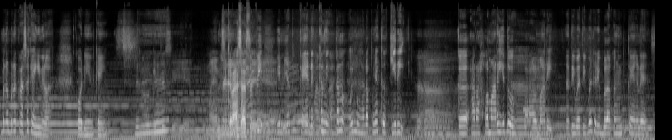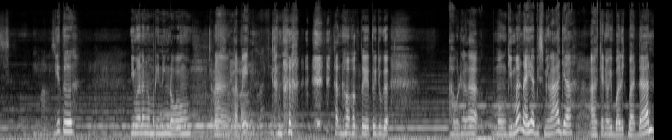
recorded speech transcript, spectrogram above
bener-bener kerasa kayak gini lah kalau dia kayak. Oh, gitu sih. Iya. Lumayan sih Nah, kerasa sih. tapi Iya. ininya tuh kayak ada- kan kan Oi menghadapnya ke kiri ke arah lemari itu ke arah lemari nah tiba-tiba dari belakang itu kayak ada gitu gimana ngemerinding dong terus nah tapi lagi? karena karena waktu itu juga ah udahlah. Mau gimana ya? Bismillah aja. Akhirnya Oi balik badan.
